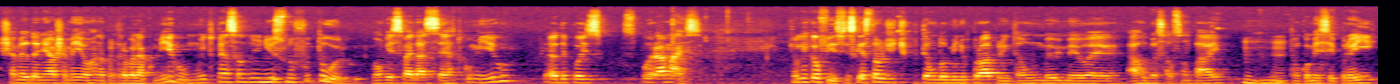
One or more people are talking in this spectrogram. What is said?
Chamei o Daniel, chamei a Johanna para trabalhar comigo, muito pensando nisso no futuro. Vamos ver se vai dar certo comigo, para depois explorar mais. Então, o que, que eu fiz? Fiz questão de tipo, ter um domínio próprio, então o meu e-mail é arroba salsampaio. Então, comecei por aí.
